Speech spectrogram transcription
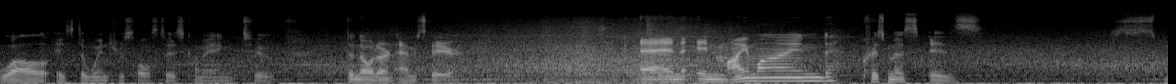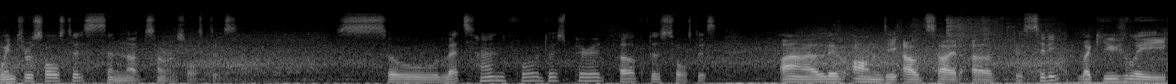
while it's the winter solstice coming to the northern hemisphere. And in my mind, Christmas is winter solstice and not summer solstice. So let's hunt for the spirit of the solstice. I live on the outside of the city. Like usually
